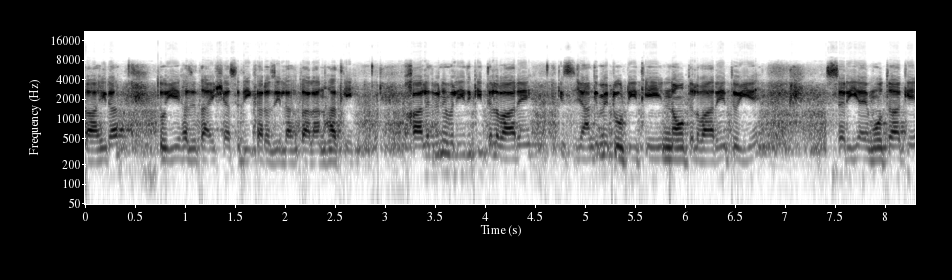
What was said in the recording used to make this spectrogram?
ताहिरा? तो ये हज़रत आयशा सदीक़ा रज़ी तह थी। खालिद बिन वलीद की तलवारें किस जंग में टूटी थी? नौ तलवारें तो ये सरिया मोता के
